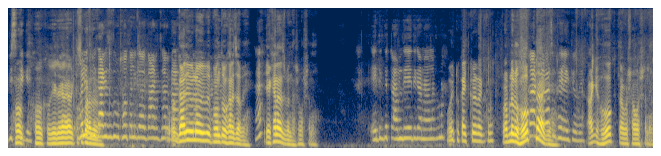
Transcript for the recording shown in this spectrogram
বিচি হোক থেকে। হোক হোক এই জায়গায় কিছু হলে করা যাবে গাড়ি যদি উঠাও তাহলে গাড়ি গাড়ি- হইলে ওই পর্যন্ত ওখানে যাবে। হ্যাঁ? এখানে আসবে না সমস্যা নেই। এইদিক টান দিয়ে এইদিকে না লাগবে না? ওই একটু কাইট করে রাখব। প্রবলেম হোক না আগে। আগে হোক তারপর সমস্যা নেই।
